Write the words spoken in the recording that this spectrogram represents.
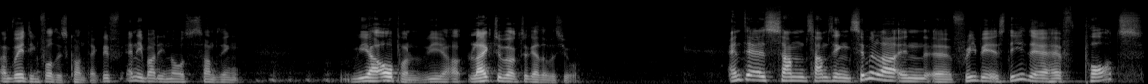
I'm waiting for this contact. If anybody knows something, we are open. We are, like to work together with you. And there is some something similar in uh, FreeBSD. They have ports,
